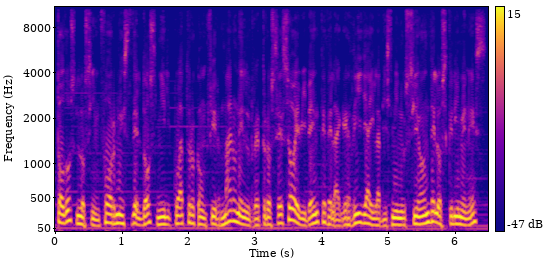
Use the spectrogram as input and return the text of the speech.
Todos los informes del 2004 confirmaron el retroceso evidente de la guerrilla y la disminución de los crímenes,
